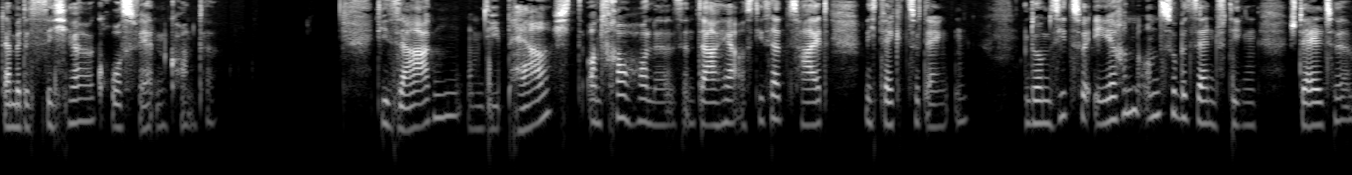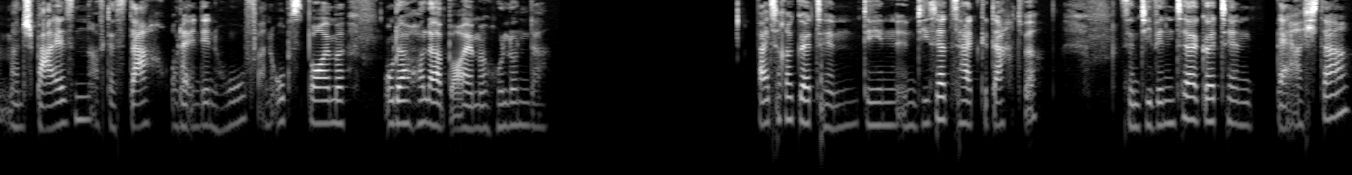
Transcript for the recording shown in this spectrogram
damit es sicher groß werden konnte. Die Sagen um die Percht und Frau Holle sind daher aus dieser Zeit nicht wegzudenken, und um sie zu ehren und zu besänftigen, stellte man Speisen auf das Dach oder in den Hof an Obstbäume oder Hollerbäume Holunder. Weitere Göttinnen, denen in dieser Zeit gedacht wird, sind die Wintergöttin Berchta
